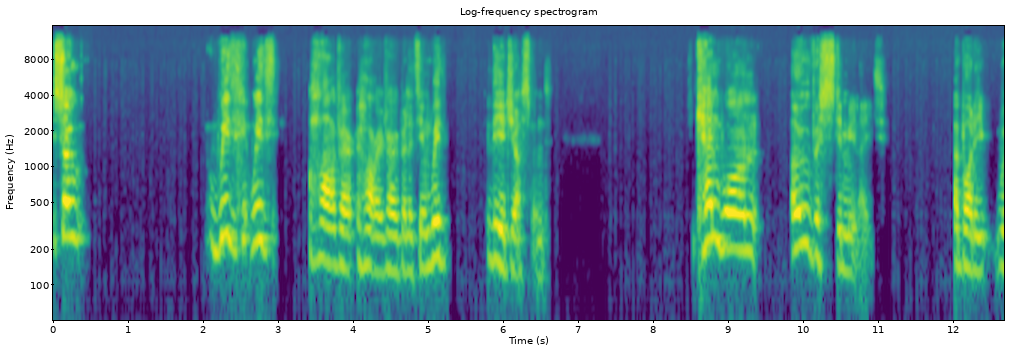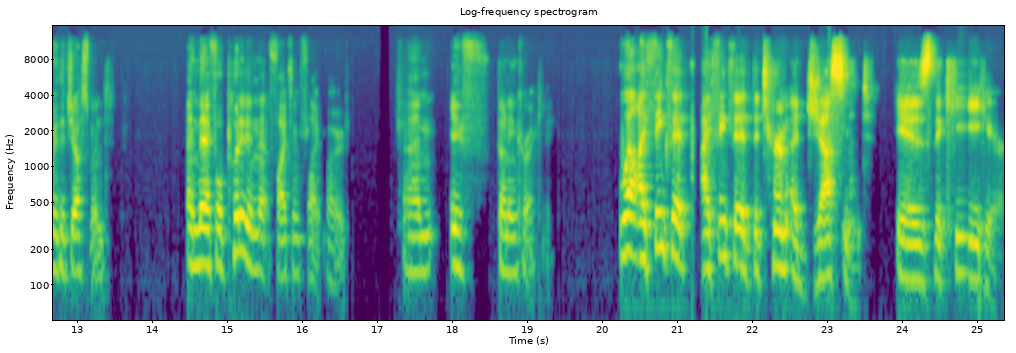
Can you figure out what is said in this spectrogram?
so with with heart, heart rate variability and with the adjustment, can one overstimulate a body with adjustment and therefore put it in that fight and flight mode um, if done incorrectly? Well, I think that I think that the term adjustment is the key here.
